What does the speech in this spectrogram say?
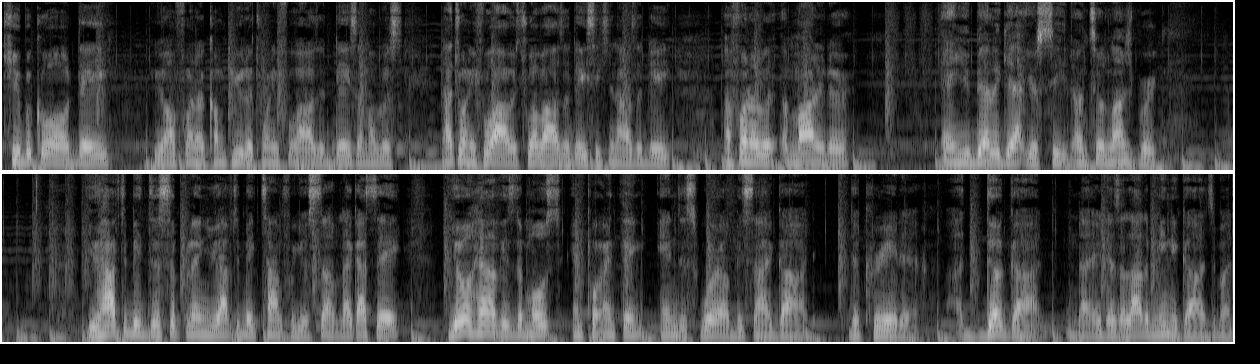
cubicle all day. You're in front of a computer 24 hours a day. Some of us, not 24 hours, 12 hours a day, 16 hours a day, in front of a, monitor, and you barely get out your seat until lunch break. You have to be disciplined. You have to make time for yourself. Like I say, your health is the most important thing in this world beside God the creator, the God. Now, there's a lot of mini gods, but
